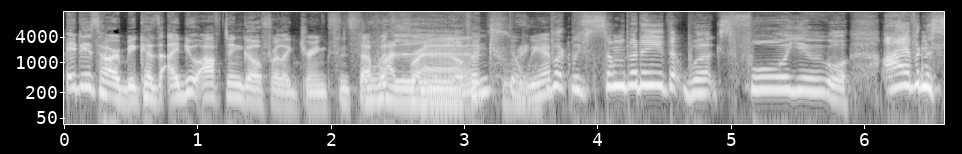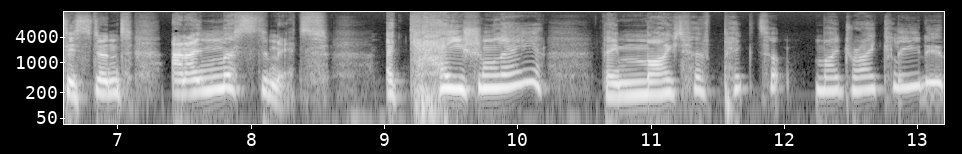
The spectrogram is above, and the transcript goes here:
It is hard because I do often go for like drinks and stuff Oh, with I friends. love a drink. We have But with somebody that works for you, or I have an assistant, and I must admit, occasionally they might have picked up my dry cleaning.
